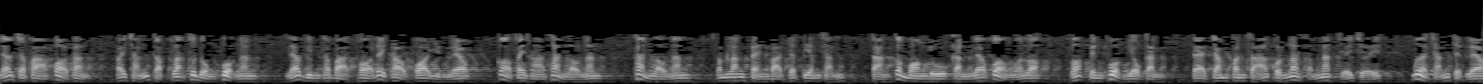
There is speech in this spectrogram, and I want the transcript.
แล้วจะพาพ่อท่านไปฉันกับพระธุดงพวกนั้น แล้วบินทบาทพอได้ข้าวพออิ่มแล้ว ก็ไปหาท่านเหล่านั้น ท่านเหล่านั้นกำลังแต่งบาทจะเตรียมฉัน ต่างก็มองดูกันแล้วก็หัวเราะ เพราะเป็นพวกเดียวกัน แต่จำพรรษาคนละสำนักเฉยๆ เมื่อฉันเสร็จแล้ว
